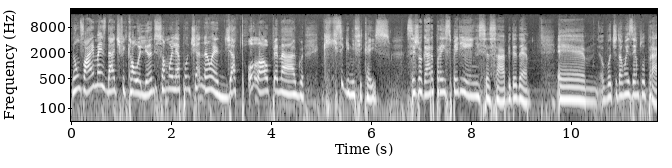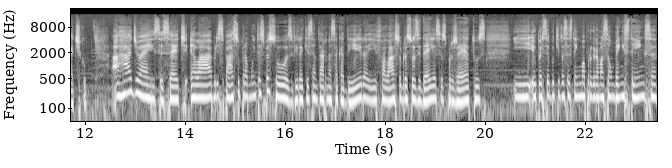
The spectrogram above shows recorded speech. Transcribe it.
Não vai mais dar de ficar olhando e só molhar a pontinha, não. É de atolar o pé na água. O que, que significa isso? Se jogar para experiência, sabe, Dedé? É, eu vou te dar um exemplo prático. A Rádio RC7, ela abre espaço para muitas pessoas vir aqui sentar nessa cadeira e falar sobre as suas ideias, seus projetos. E eu percebo que vocês têm uma programação bem extensa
